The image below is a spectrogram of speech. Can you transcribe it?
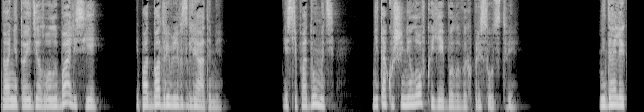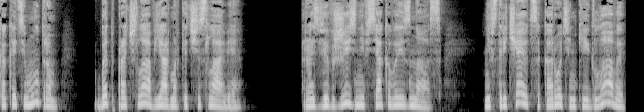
Но они то и дело улыбались ей и подбадривали взглядами. Если подумать, не так уж и неловко ей было в их присутствии. Не далее, как этим утром, Бет прочла в ярмарке тщеславия. Разве в жизни всякого из нас не встречаются коротенькие главы,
